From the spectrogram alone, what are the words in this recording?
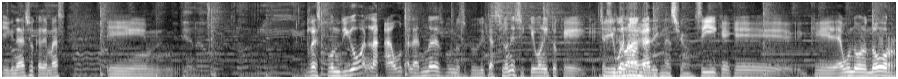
Ignacio, que además eh, respondió a, la, a, un- a las, una de nuestras publicaciones y qué bonito que, que, que Sí, buena onda de Ignacio. Sí, que, que, que es un honor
